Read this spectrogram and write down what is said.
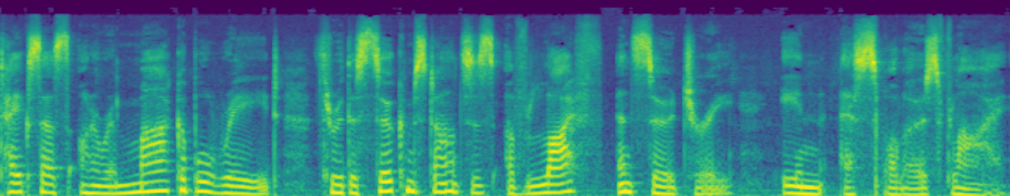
takes us on a remarkable read through the circumstances of life and surgery in As Swallows Fly.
